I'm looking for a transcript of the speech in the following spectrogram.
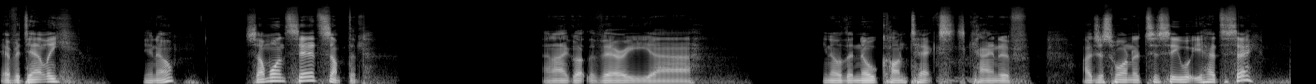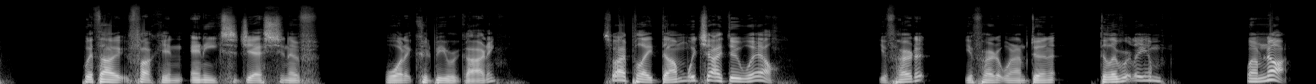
Evidently, you know, someone said something. And I got the very, uh, you know, the no context kind of, I just wanted to see what you had to say without fucking any suggestion of what it could be regarding. So I played dumb, which I do well. You've heard it. You've heard it when I'm doing it deliberately and when I'm not.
